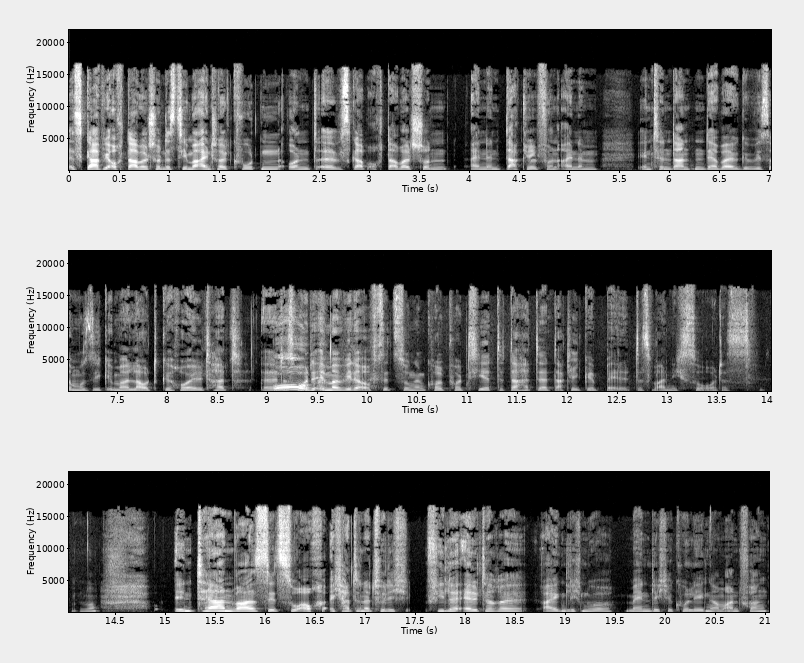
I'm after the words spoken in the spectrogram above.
Es gab ja auch damals schon das Thema Einschaltquoten und äh, es gab auch damals schon einen Dackel von einem Intendanten, der bei gewisser Musik immer laut geheult hat. Äh, das Oh. wurde immer wieder auf Sitzungen kolportiert. Da hat der Dackel gebellt. Das war nicht so. Das, ne? Intern war es jetzt so auch, ich hatte natürlich viele ältere, eigentlich nur männliche Kollegen am Anfang.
